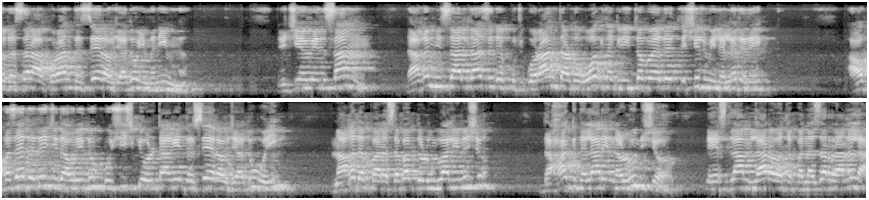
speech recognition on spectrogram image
او د سره قران د سیر او جادو یې منیم نه چې یو انسان داغه مثال داسې د کوچ قران ته ډوغ نه کړي ته به د تشل مل لري او په ځای د دې چې دا اوریدو کوشش کې الټاغه ته سحر او جادو وای ناغه د پر سبب د ډوندوالي نشو د حق د لارې نړون شو د اسلام لار او ته په نظر رانلا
